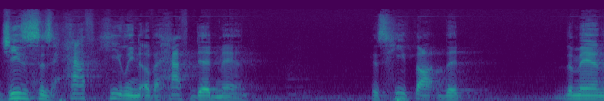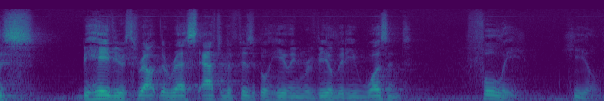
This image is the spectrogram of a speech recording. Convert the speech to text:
Jesus' half healing of a half dead man. Because he thought that the man's behavior throughout the rest after the physical healing revealed that he wasn't fully healed.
